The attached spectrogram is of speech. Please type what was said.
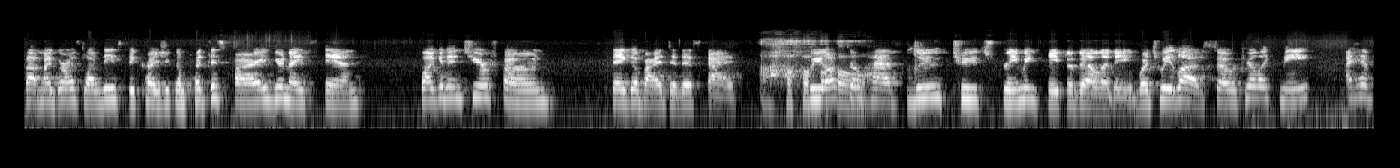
but my girls love these because you can put this by your nightstand, plug it into your phone, say goodbye to this guy. Oh. We also oh. have Bluetooth streaming capability, which we love. So if you're like me, I have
